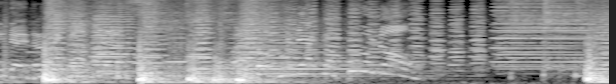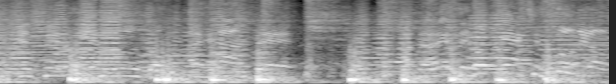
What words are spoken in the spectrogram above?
Linda detrás de cámaras. Para todo Julián Capuno. El mundo. Adelante. A través de WH Studios.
